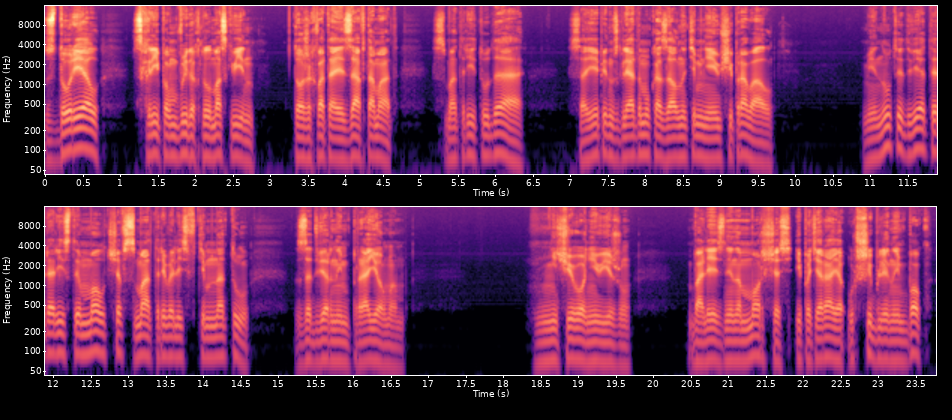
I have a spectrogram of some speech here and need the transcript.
«Сдурел!» — с хрипом выдохнул Москвин, тоже хватаясь за автомат. «Смотри туда!» — Саепин взглядом указал на темнеющий провал. Минуты две террористы молча всматривались в темноту за дверным проемом. «Ничего не вижу». Болезненно морщась и потирая ушибленный бок,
